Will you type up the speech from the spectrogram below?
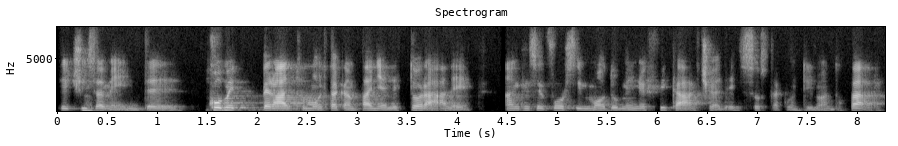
decisamente come peraltro molta campagna elettorale, anche se forse in modo meno efficace, adesso sta continuando a fare.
